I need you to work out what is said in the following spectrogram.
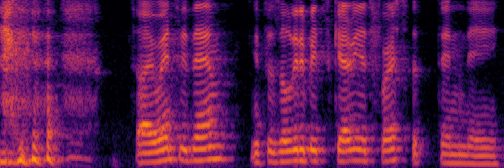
so I went with them. It was a little bit scary at first, but then they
